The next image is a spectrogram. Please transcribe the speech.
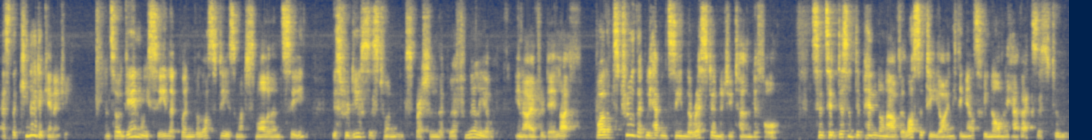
as the kinetic energy. And so again, we see that when velocity is much smaller than c, this reduces to an expression that we're familiar with in our everyday life. While it's true that we haven't seen the rest energy term before, since it doesn't depend on our velocity or anything else we normally have access to,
